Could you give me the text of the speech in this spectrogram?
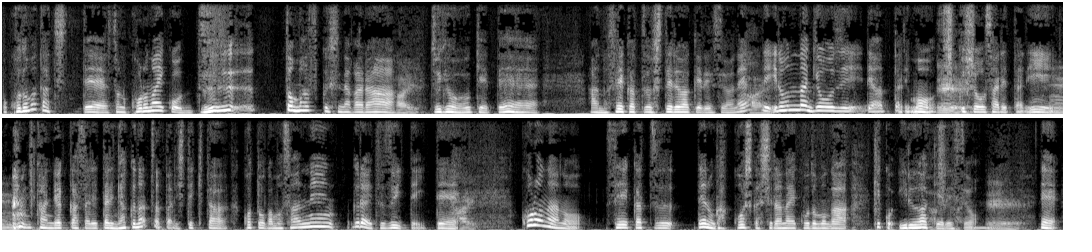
子供たちってそのコロナ以降ずっとマスクしながら授業を受けて、あの生活をしてるわけですよね、はい、でいろんな行事であったりも縮小されたり、えーうん、簡略化されたりなくなっちゃったりしてきたことがもう3年ぐらい続いていて、はい、コロナの生活での学校しか知らない子どもが結構いるわけですよ。えー、で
